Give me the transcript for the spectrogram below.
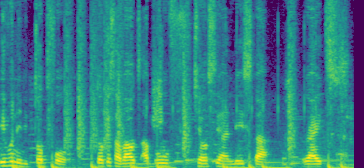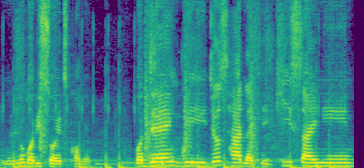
even in the top four, talking about above Chelsea and Leicester, right? Nobody saw it coming. But then we just had like a key signing,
